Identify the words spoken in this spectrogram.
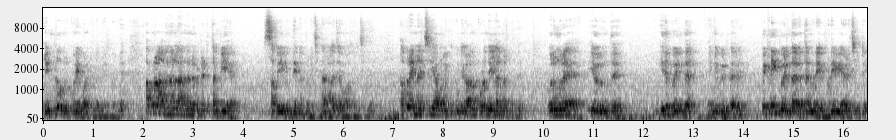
என்ற ஒரு குறைபாட்டுடன் இருந்தது. அப்புறம் அதனால அண்ணனை விட்டுட்டு தம்பியை சபை வந்து என்ன பண்ணுச்சுன்னா ராஜாவாக வச்சுது. அப்புறம் என்னாச்சு? அவங்களுக்கு கொஞ்சம் காலம் குழந்தை இல்லாமல் இருந்தது. ஒரு முறை இவர் வந்து இது போயிருந்தார். எங்கே போயிருந்தாரு? பிக்னிக் போயிருந்தாரு தன்னுடைய மனைவியை அழைச்சிக்கிட்டு.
